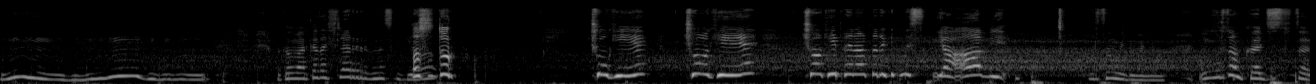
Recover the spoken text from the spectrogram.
Bakalım arkadaşlar nasıl gidiyor? Nasıl dur? Çok iyi. Çok iyi. Çok iyi penaltılara gitmiş. Ya abi. Cık, Vursam mıydım acaba? Ama vursam kalecisi tutar.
